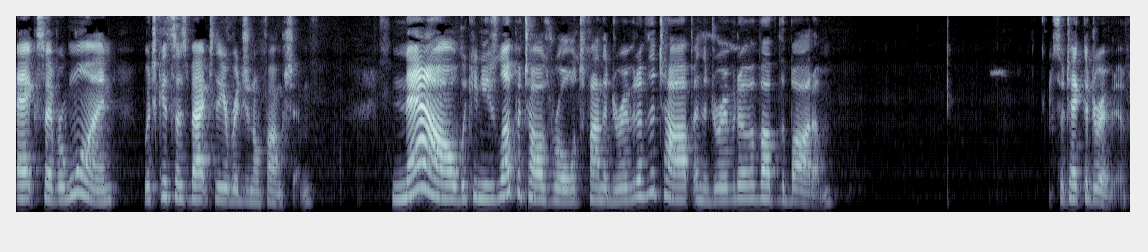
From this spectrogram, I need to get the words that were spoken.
x over 1, which gets us back to the original function. Now we can use L'Hopital's rule to find the derivative of the top and the derivative of the bottom. So take the derivative.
